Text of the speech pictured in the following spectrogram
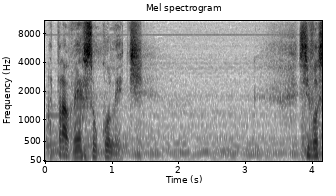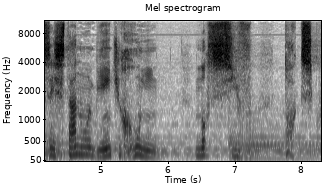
atravessa o colete. Se você está num ambiente ruim, nocivo, tóxico,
